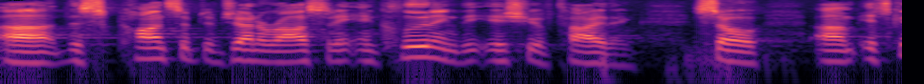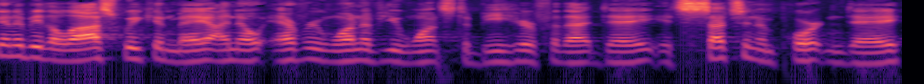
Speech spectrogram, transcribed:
uh, this concept of generosity, including the issue of tithing. So um, it's going to be the last week in May. I know every one of you wants to be here for that day. It's such an important day.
